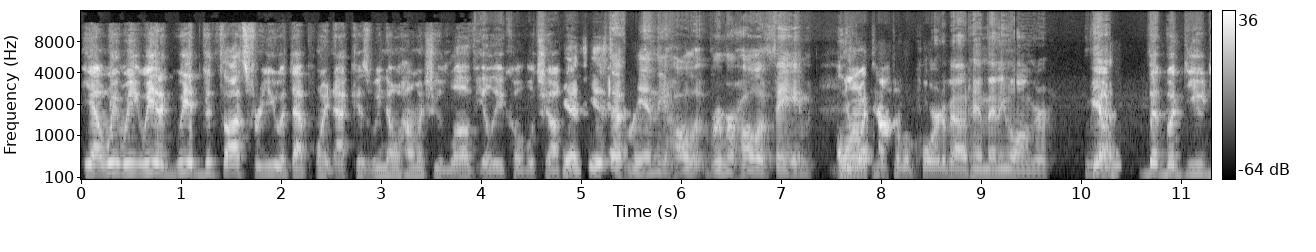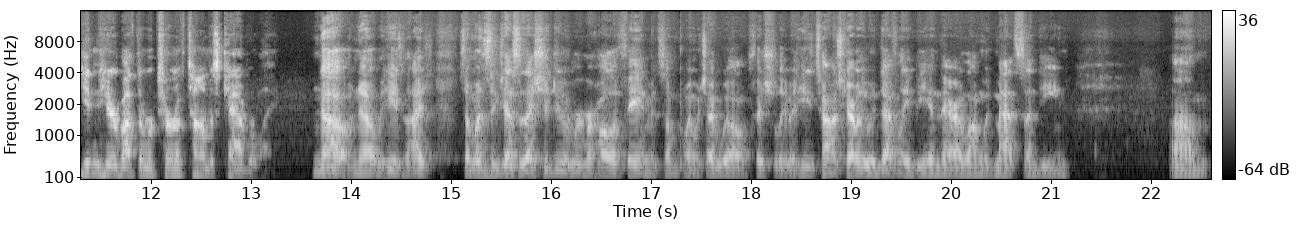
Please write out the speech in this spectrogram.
Yeah, we we we had we had good thoughts for you at that point, because we know how much you love Ilya Kovalchuk. Yes, he is definitely in the hall of, rumor hall of fame. You Along won't with have to report about him any longer. yeah, but, but you didn't hear about the return of Tomas Kaberle. No, no, but he's. I someone suggested I should do a rumor Hall of Fame at some point, which I will officially. But he, Tomas Kaberle, would definitely be in there along with Mats Sundin, um,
